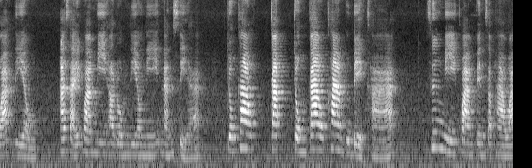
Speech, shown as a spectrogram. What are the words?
วะเดียว อาศัยความมีอารมณ์เดียวนี้นั้นเสีย จงก้าวจงก้าวข้ามอุเบกขา ซึ่งมีความเป็นสภาวะ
